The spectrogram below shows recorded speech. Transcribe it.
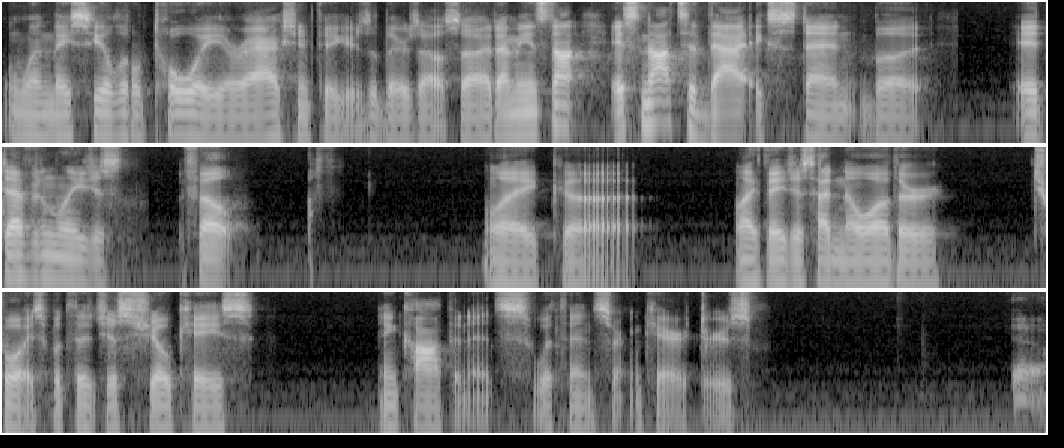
when they see a little toy or action figures of theirs outside. I mean it's not it's not to that extent but it definitely just felt like uh like they just had no other choice but to just showcase incompetence within certain characters. Yeah.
